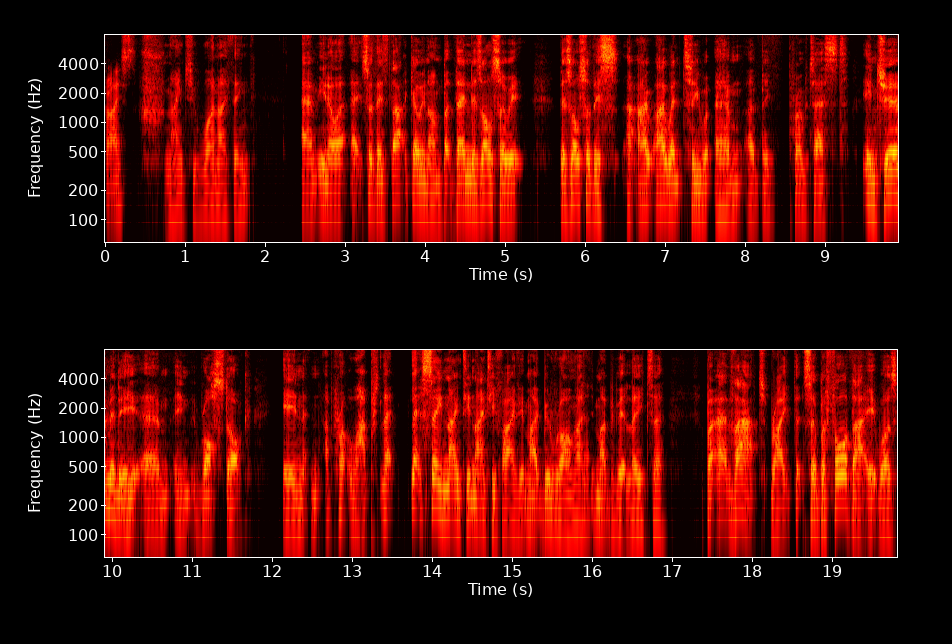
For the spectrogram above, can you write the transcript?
Christ. 91, I think. Um, you know, uh, so there's that going on, but then there's also it. There's also this. I, I went to um, a big protest in Germany, um, in Rostock, in a pro- well, let, let's say 1995. It might be wrong. I, it might be a bit later. But at that, right, so before that, it was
